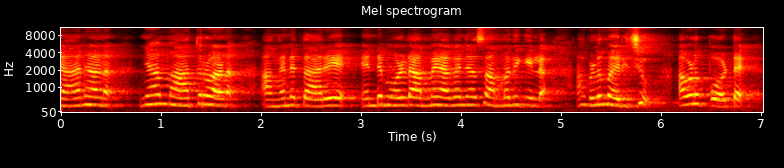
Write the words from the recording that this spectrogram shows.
ഞാനാണ്. ഞാൻ മാത്രമാണ്. അങ്ങനെ താരയെ എന്റെ മോളുടെ അമ്മയാകാൻ ഞാൻ സമ്മതിക്കില്ല. അവൾ മരിച്ചു. അവൾ പോട്ടെ.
